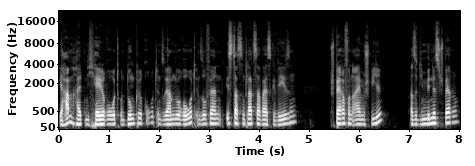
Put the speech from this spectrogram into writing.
Wir haben halt nicht hellrot und dunkelrot, wir haben nur rot. Insofern ist das ein Platzverweis gewesen. Sperre von einem Spiel, also die Mindestsperre.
